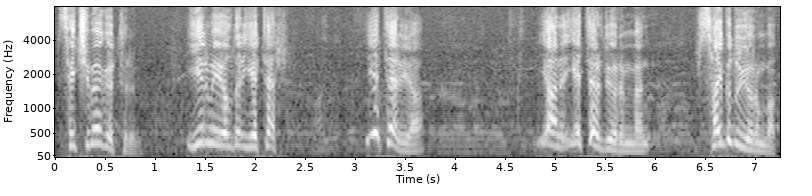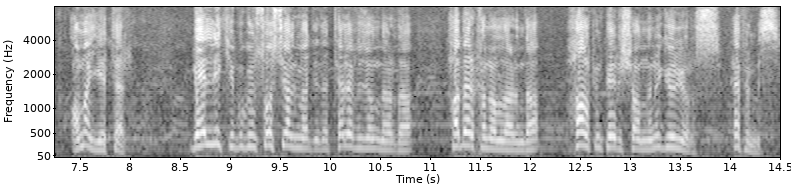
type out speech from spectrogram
Seçime götürün. 20 yıldır yeter. Yeter ya. Yani yeter diyorum ben. Saygı duyuyorum bak ama yeter. Belli ki bugün sosyal medyada, televizyonlarda, haber kanallarında halkın perişanlığını görüyoruz. Hepimiz.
